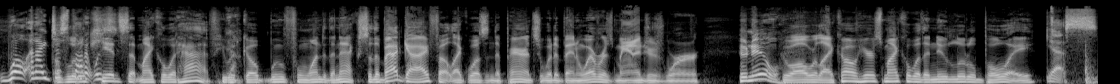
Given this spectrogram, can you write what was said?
Well, and I Mm-hmm. just of little it was kids that Michael would have. He would go move from one to the next. So the bad guy I felt like wasn't the parents. It would have been whoever his managers were, Who knew? who all were like, "Oh, here's Michael with a new little boy." yes.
